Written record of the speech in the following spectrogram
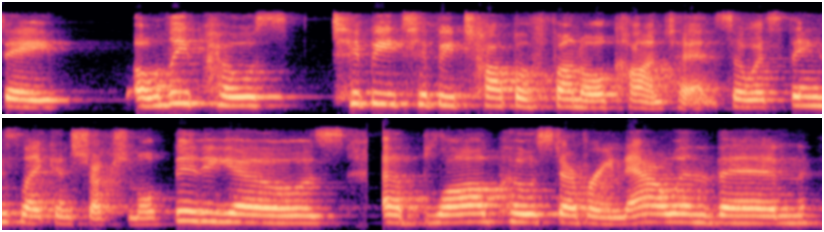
they only post tippy tippy top of funnel content. So it's things like instructional videos, a blog post every now and then.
